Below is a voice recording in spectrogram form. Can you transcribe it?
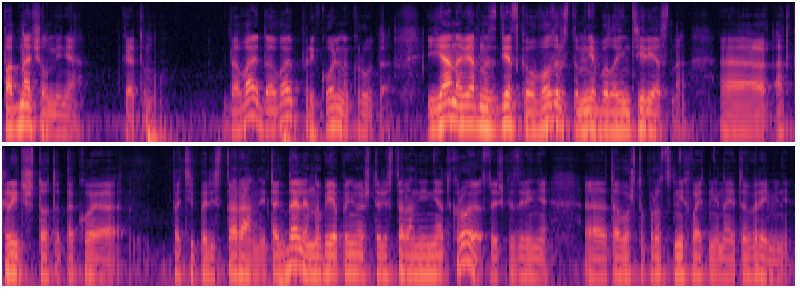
подначил меня к этому. Давай, давай, прикольно, круто. И я, наверное, с детского возраста мне было интересно открыть что-то такое по типу ресторана и так далее, но я понимаю, что ресторан я не открою с точки зрения э, того, что просто не хватит мне на это времени.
